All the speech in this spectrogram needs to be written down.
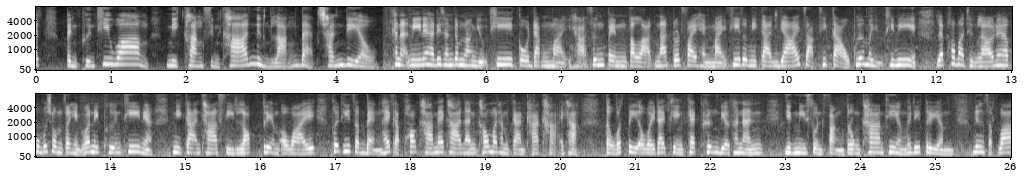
ตร เป็นพื้นที่ว่าง มีคลังสินค้าหนึ่งหลังแบบชั้นเดียว ขณะนี้นะคะที่ฉันกำลังอยู่ที่โกดังใหม่ค่ะ ซึ่งเป็นตลาดนัดรถไฟแห่งใหม่ที่จะมีการย้ายจากที่เก่าเพื่อมาอยู่ที่นี่ และพอมาถึงแล้วนะคะคุณผู้ชมจะเห็นว่าในพื้นที่เนี่ยมีการทาสีล็อกเตรียมเอาไว้ เพื่อที่จะแบ่งให้กับพ่อค้าแม่ค้านั้นเข้ามาทำการค้าขายค่ะ แต่ว่าตีเอาไว้ได้เพียงแค่ครึ่งเดียวเท่านั้น ยังมีส่วนฝั่งตรงข้ามที่ยังไม่ได้เตรียม เนื่องจากว่า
